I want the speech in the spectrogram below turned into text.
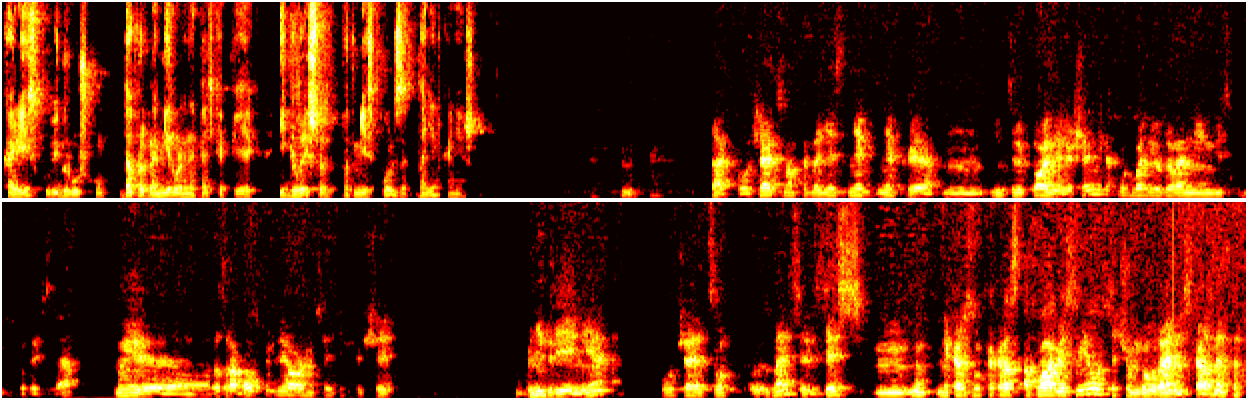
корейскую игрушку, допрограммировали на 5 копеек и говорите, что в этом есть польза? Да нет, конечно. Так, получается, у нас тогда есть нек- некое интеллектуальное решение, как вы говорили уже ранее, инвестиции, то есть, да, мы э, разработку делаем всех этих вещей, внедрение, получается. Вот, э, знаете, здесь, ну, мне кажется, вот как раз отвага и смелость, о чем было ранее сказано, это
